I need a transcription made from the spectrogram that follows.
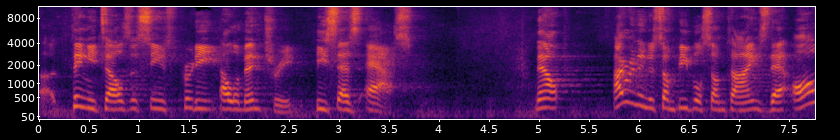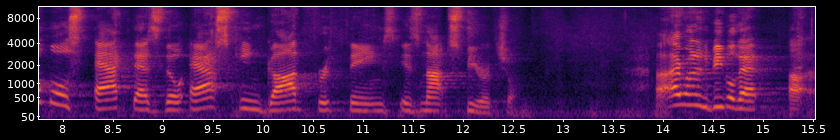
uh, thing he tells us seems pretty elementary. He says, ask. Now, I run into some people sometimes that almost act as though asking God for things is not spiritual. I run into people that uh,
